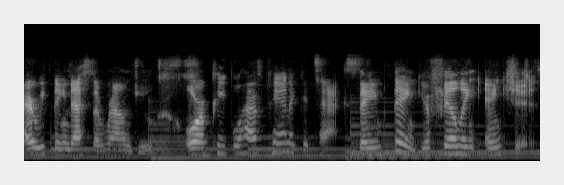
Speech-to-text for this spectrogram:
everything that's around you. Or people have panic attacks. Same thing. You're feeling anxious.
